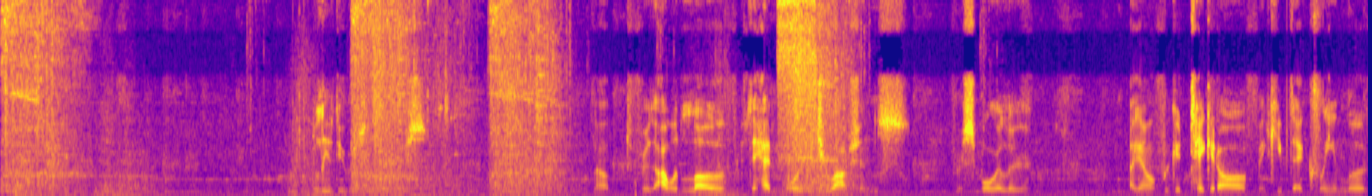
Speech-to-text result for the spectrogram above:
I believe the original numbers. No, for the, I would love if they had more than two options for spoiler. Like, you know, if we could take it off and keep that clean look,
